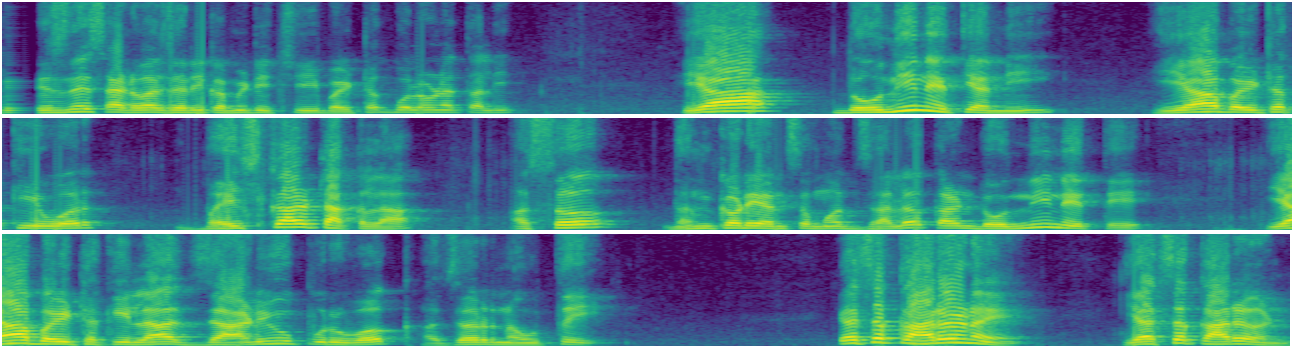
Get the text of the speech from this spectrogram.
बिझनेस ॲडवायझरी कमिटीची बैठक बोलवण्यात आली. या दोन्ही नेत्यांनी या बैठकीवर बहिष्कार टाकला असं धनकड यांचं मत झालं. कारण दोन्ही नेते या बैठकीला जाणीवपूर्वक हजर नव्हते. याचं कारण आहे याचं कारण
